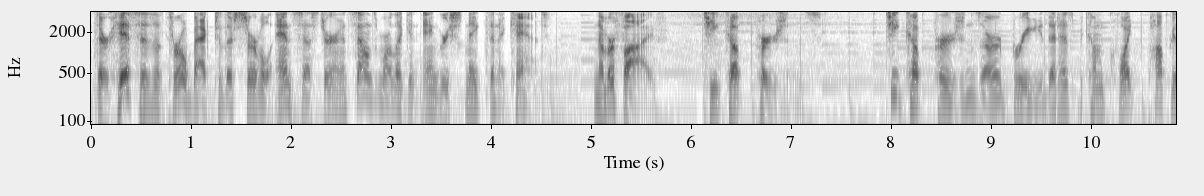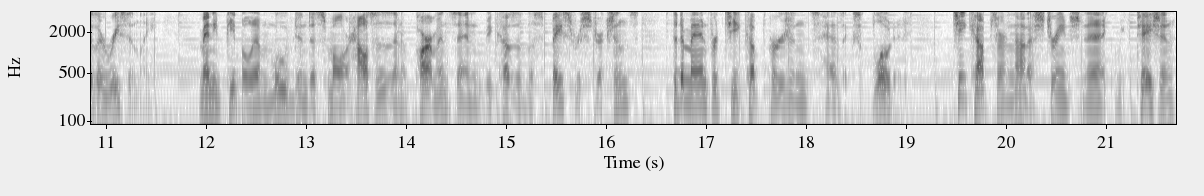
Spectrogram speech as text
Their hiss is a throwback to their serval ancestor and sounds more like an angry snake than a cat. Number 5. Teacup Persians Teacup Persians are a breed that has become quite popular recently. Many people have moved into smaller houses and apartments, and because of the space restrictions, the demand for teacup Persians has exploded. Teacups are not a strange genetic mutation,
